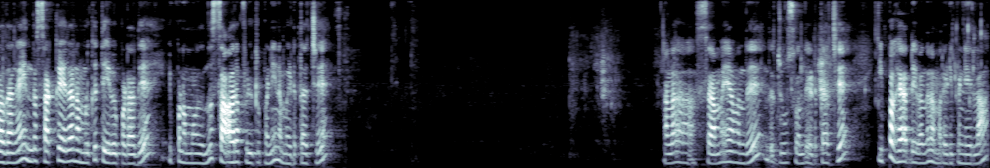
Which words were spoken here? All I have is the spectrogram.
அவ்வளோதாங்க இந்த சக்கையெல்லாம் நம்மளுக்கு தேவைப்படாது. இப்போ நம்ம வந்து சாரை ஃபில்ட்ரு பண்ணி நம்ம எடுத்தாச்சு. நல்லா செமையாக வந்து இந்த ஜூஸ் வந்து எடுத்தாச்சு. இப்போ ஹேர் டே வந்து நம்ம ரெடி பண்ணிடலாம்.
